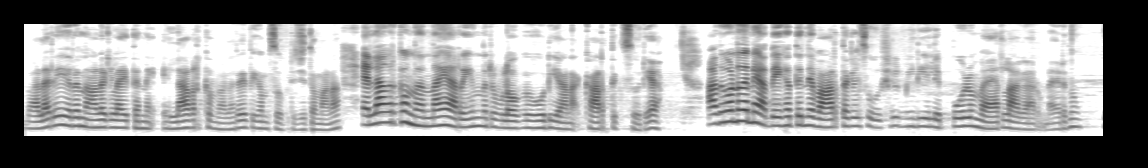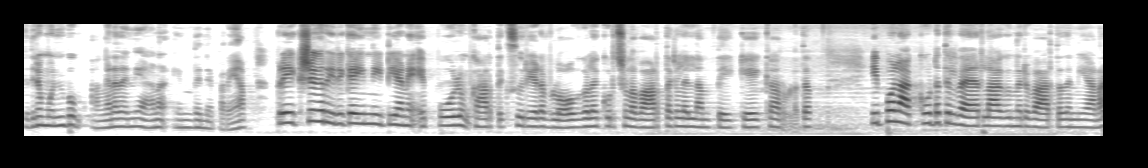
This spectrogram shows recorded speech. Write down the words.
വളരെയേറെ നാളുകളായി തന്നെ എല്ലാവർക്കും വളരെയധികം സുപരിചിതമാണ്. എല്ലാവർക്കും നന്നായി അറിയുന്നൊരു വ്ളോഗ് കൂടിയാണ് കാർത്തിക് സൂര്യ. അതുകൊണ്ട് തന്നെ അദ്ദേഹത്തിന്റെ വാർത്തകൾ സോഷ്യൽ മീഡിയയിൽ എപ്പോഴും വൈറലാകാറുണ്ടായിരുന്നു ഇതിനു മുൻപും അങ്ങനെ തന്നെയാണ് എന്ന് തന്നെ പറയാം. പ്രേക്ഷകർ ഇരുകൈ നീട്ടിയാണ് എപ്പോഴും കാർത്തിക് സൂര്യയുടെ വ്ളോഗുകളെക്കുറിച്ചുള്ള വാർത്തകളെല്ലാം കേൾക്കാറുള്ളത്. ഇപ്പോൾ അക്കൂട്ടത്തിൽ വൈറലാകുന്ന ഒരു വാർത്ത തന്നെയാണ്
